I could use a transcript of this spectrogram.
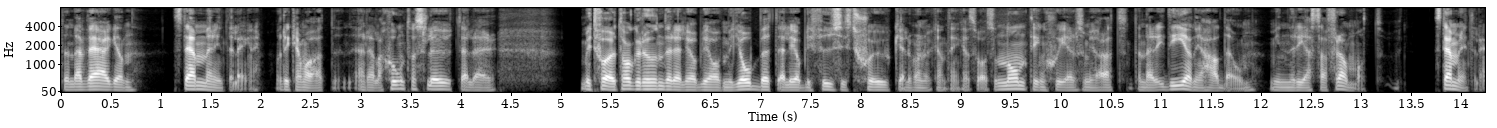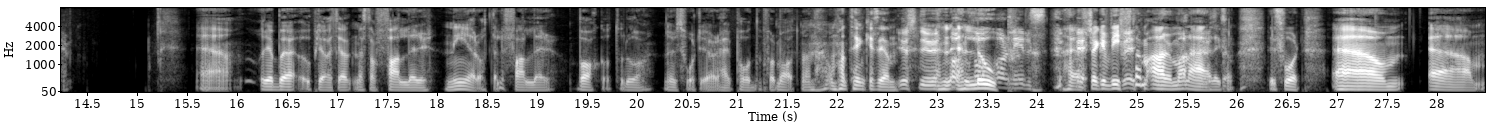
Den där vägen stämmer inte längre. Och det kan vara att en relation tar slut eller mitt företag går under eller jag blir av med jobbet eller jag blir fysiskt sjuk eller vad det nu kan tänkas vara. Så någonting sker som gör att den där idén jag hade om min resa framåt stämmer inte längre. Eh, och jag börjar uppleva att jag nästan faller neråt eller faller bakåt och då, nu är det svårt att göra det här i poddformat, men om man tänker sig en, Just nu, en, en loop. jag försöker vifta med armarna här, liksom. det är svårt. Um, um,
